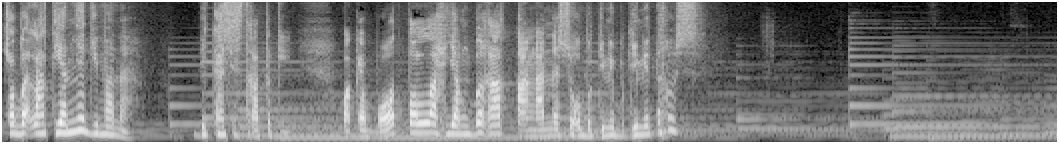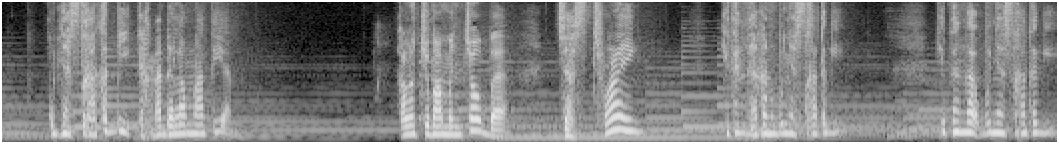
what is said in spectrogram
Coba latihannya gimana? Dikasih strategi. Pakai botol lah yang berat, tangannya suruh begini-begini terus. Punya strategi karena dalam latihan. Kalau cuma mencoba, just trying, kita nggak akan punya strategi. Kita nggak punya strategi.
